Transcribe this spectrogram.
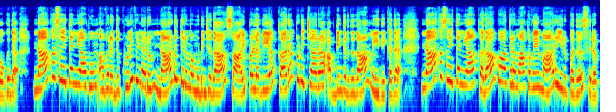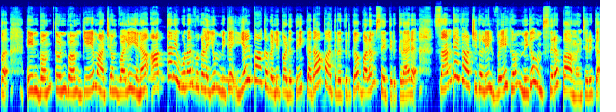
போகுது நாக சைத்தன்யாவும் அவரது குழுவினரும் நாடு திரும்ப முடிஞ்சதா? சாய் பல்லவிய கரம் பிடிச்சாரா? அப்படிங்கிறது தான் மீதி கதை. நாக சைத்தன்யா கதாபாத்திரமாகவே மாறியிருப்பது சிறப்பு. இன்பம் துன்பம் ஏமாற்றம் வழி என அத்தனை உணர்வுகளையும் மிக இயல்பாக வெளிப்படுத்தி கதாபாத்திரத்திற்கு பலம் சேர்த்திருக்கிறாரு. சண்டை காட்சிகளில் வேகம் மிகவும் சிறப்பா அமைஞ்சிருக்கு.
